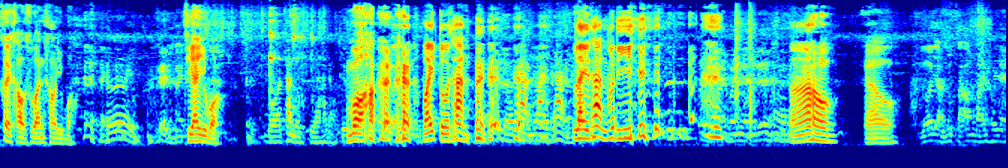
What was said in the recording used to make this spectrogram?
เคยเข้าสวนเขาอยู่บ่เอ้ยเสียอยู่บ่บ่ท่านได้เสียดอกบ่ ไว้ตัวท่านเออท่านลายท่านไล่ท่านพอดี อ้าวเอาหรือว่าอย่างลูกสาวไหมพ่อใหญ่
